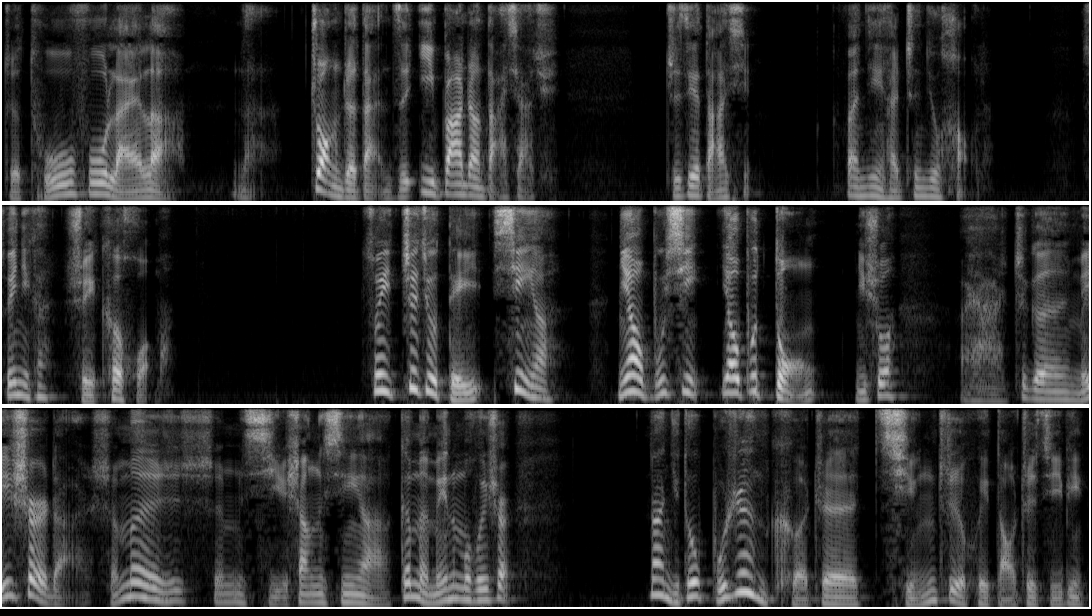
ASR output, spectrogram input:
这屠夫来了，那壮着胆子一巴掌打下去，直接打醒。范进还真就好了，所以你看水克火嘛，所以这就得信啊！你要不信，要不懂，你说，哎呀，这个没事的，什么什么喜伤心啊，根本没那么回事那你都不认可这情志会导致疾病，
